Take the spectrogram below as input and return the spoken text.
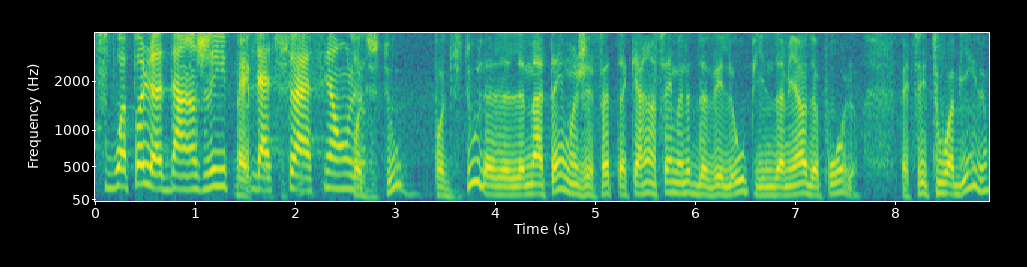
Tu vois pas le danger Ben, de la pas du situation. Pas là? du tout. Pas du tout. Le, le matin, moi, j'ai fait 45 minutes de vélo puis une demi-heure de poids. Là. Fait, tu sais, tout va bien. Là.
